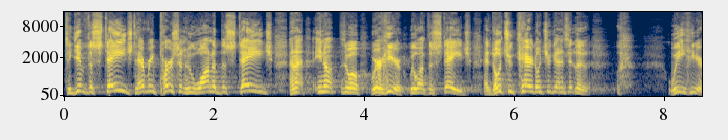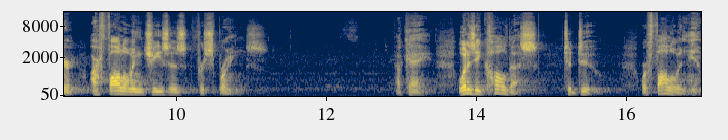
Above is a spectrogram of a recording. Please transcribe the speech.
To give the stage to every person who wanted the stage, and I, you know, well, we're here, we want the stage, and don't you care? Don't you care? I said, look, we here are following Jesus for springs. Okay, what has He called us to do? We're following Him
